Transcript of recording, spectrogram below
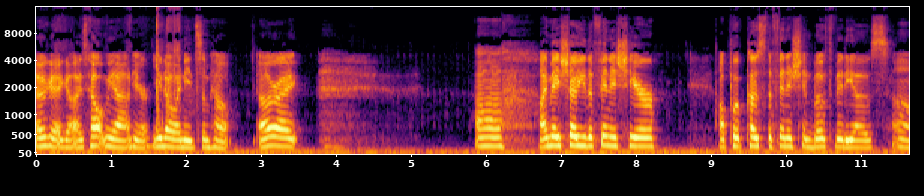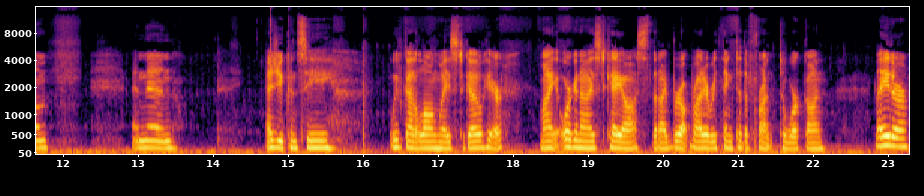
okay, guys, help me out here. You know I need some help. All right. Uh, I may show you the finish here. I'll put post the finish in both videos. Um, and then, as you can see, we've got a long ways to go here. My organized chaos that I brought, brought everything to the front to work on. Later.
